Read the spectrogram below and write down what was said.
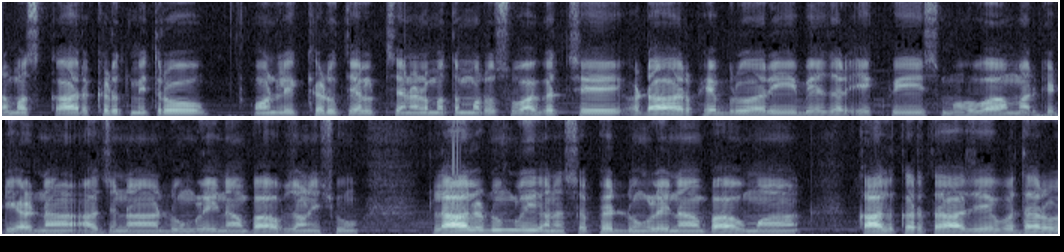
નમસ્કાર ખેડૂત મિત્રો. ઓનલી ખેડૂત હેલ્પ ચેનલમાં તમારું સ્વાગત છે. અઢાર ફેબ્રુઆરી બે હજાર એકવીસ મહુવા માર્કેટયાર્ડના આજના ડુંગળીના ભાવ જાણીશું. લાલ ડુંગળી અને સફેદ ડુંગળીના ભાવમાં કાલ કરતાં આજે વધારો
